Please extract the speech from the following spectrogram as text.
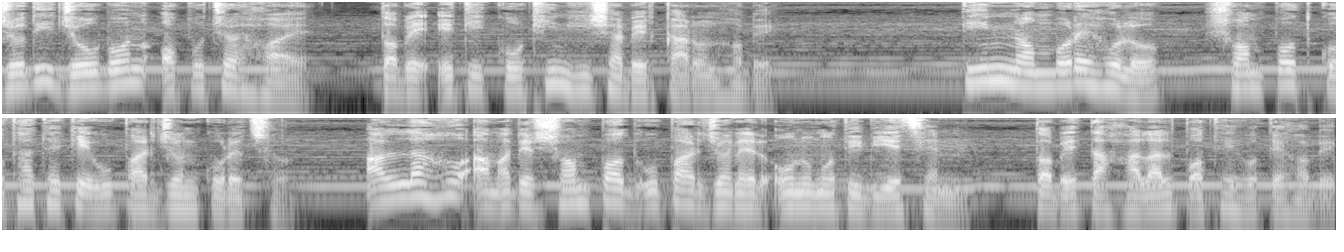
যদি যৌবন অপচয় হয়, তবে এটি কঠিন হিসাবের কারণ হবে। তিন নম্বরে হল সম্পদ কোথা থেকে উপার্জন করেছ? আল্লাহ আমাদের সম্পদ উপার্জনের অনুমতি দিয়েছেন, তবে তা হালাল পথে হতে হবে।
